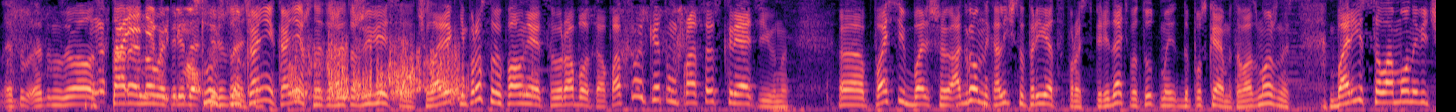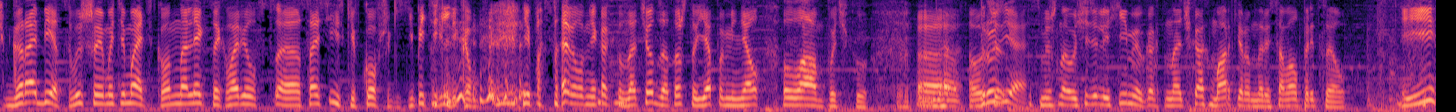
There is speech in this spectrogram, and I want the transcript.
Это, это называлось Настроение старая новая поднимал. передача. Слушай, ну конечно, это же, это же весело. Человек не просто выполняет свою работу, а подходит к этому процессу креативно. Э, Спасибо большое. Огромное количество приветов просит передать. Вот тут мы допускаем эту возможность. Борис Соломонович Горобец, высшая математика. Он на лекциях варил э, сосиски в ковшике кипятильником и поставил мне как-то зачет за то, что я поменял лампочку. Э. А Друзья, Смешно, учителю химию как-то на очках маркером нарисовал прицел. и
